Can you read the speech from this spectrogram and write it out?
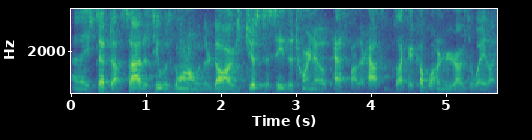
And they stepped outside to see what was going on with their dogs just to see the tornado pass by their house, like a couple hundred yards away. Like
